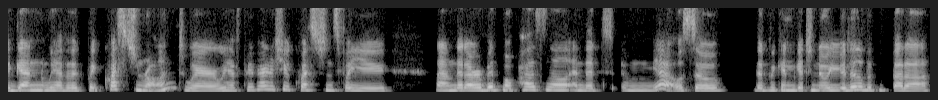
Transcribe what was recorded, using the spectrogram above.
Again we have a quick question round where we have prepared a few questions for you um, that are a bit more personal and that um, yeah also that we can get to know you a little bit better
